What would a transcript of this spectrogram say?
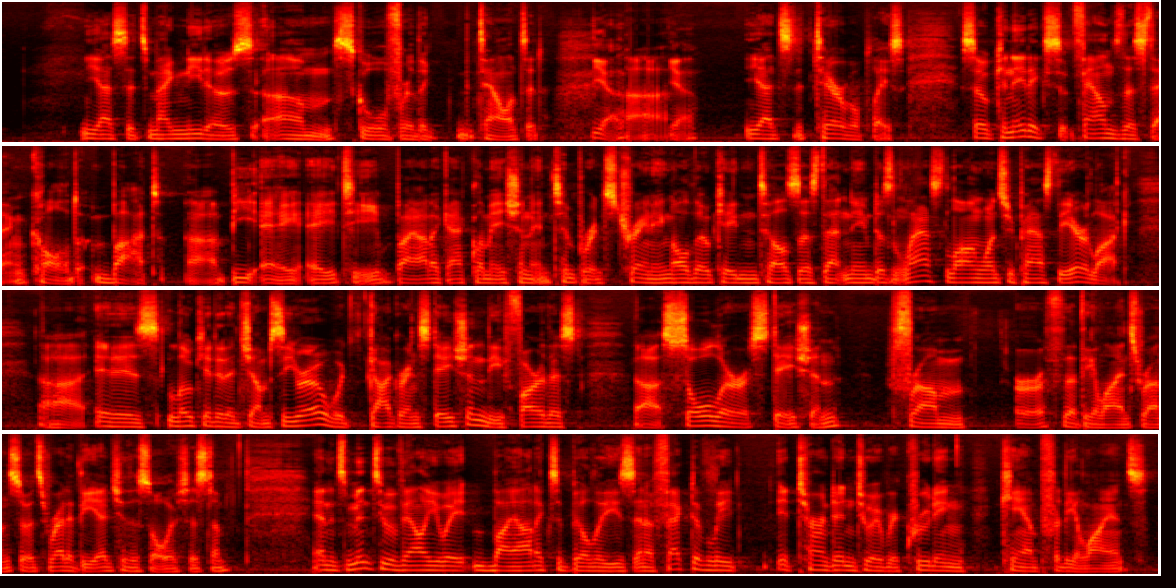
Yes, it's Magneto's um, school for the, the talented. Yeah, Uh, yeah. Yeah, it's a terrible place. So Conatix founds this thing called BAT, uh, B-A-A-T, Biotic Acclimation and Temperance Training, although Kaidan tells us that name doesn't last long once you're past the airlock. Uh, it is located at Jump Zero, with Gagarin Station, the farthest uh, solar station from Earth that the Alliance runs, so it's right at the edge of the solar system. And it's meant to evaluate biotics abilities, and effectively, it turned into a recruiting camp for the Alliance.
